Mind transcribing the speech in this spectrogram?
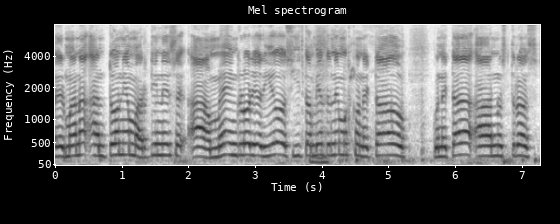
hermana Antonia Martínez amén, gloria a Dios. Y también tenemos conectado, conectada a nuestras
